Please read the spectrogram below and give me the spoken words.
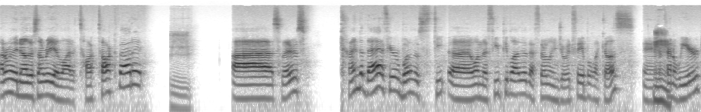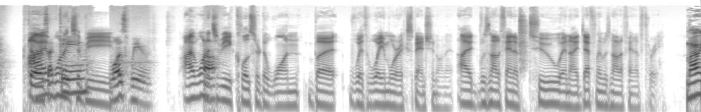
I don't really know. There's not really a lot of talk talk about it. Hmm. Uh, so there's kind of that. If you're one of those few, uh, one of the few people out there that thoroughly enjoyed Fable like us, and Mm. kind of weird, I because that want it to game be- was weird. I want Uh, it to be closer to one, but with way more expansion on it. I was not a fan of two, and I definitely was not a fan of three. Why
